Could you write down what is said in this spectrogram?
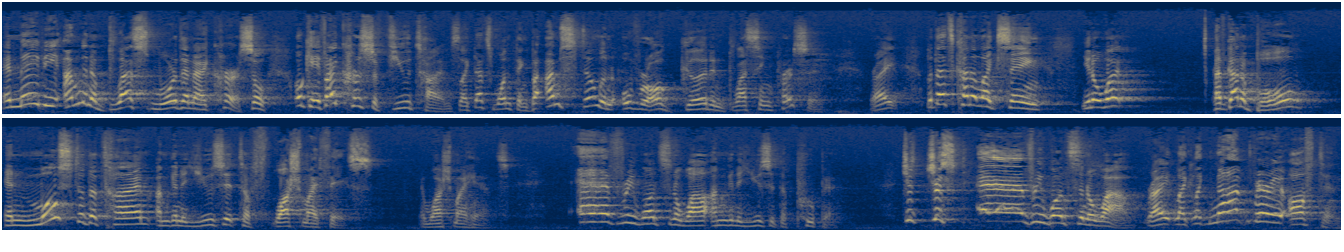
And maybe I'm going to bless more than I curse. So, okay, if I curse a few times, like that's one thing, but I'm still an overall good and blessing person, right? But that's kind of like saying, you know what? I've got a bowl, and most of the time I'm going to use it to wash my face and wash my hands. Every once in a while, I'm going to use it to poop in. Just, just every once in a while, right? Like, like not very often.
